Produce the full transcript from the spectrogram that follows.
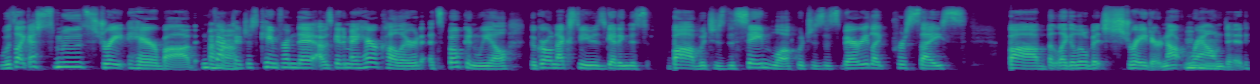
with like a smooth, straight hair bob. In fact, Uh-huh. I just came from the, I was getting my hair colored at Spoken Wheel. The girl next to me was getting this bob, which is the same look, which is this very like precise bob, but like a little bit straighter, not Mhm. rounded.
